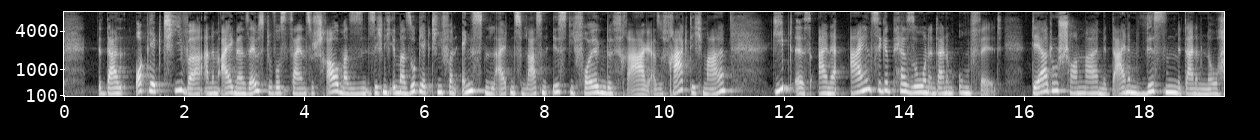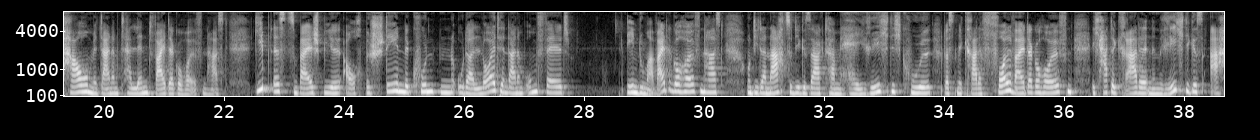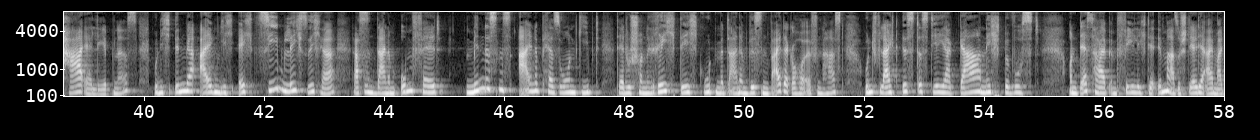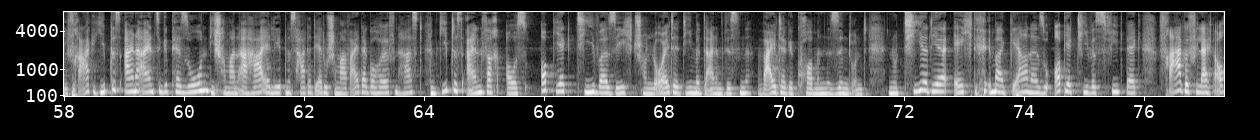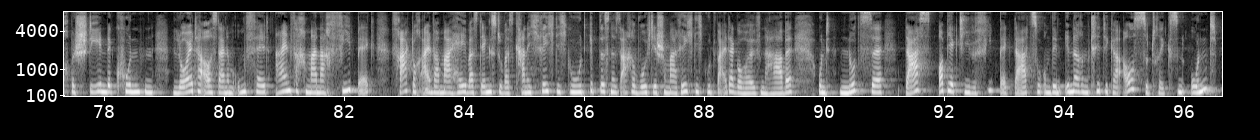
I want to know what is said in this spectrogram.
da objektiver an einem eigenen Selbstbewusstsein zu schrauben, also sich nicht immer subjektiv von Ängsten leiten zu lassen, ist die folgende Frage. Also frag dich mal, gibt es eine einzige Person in deinem Umfeld, der du schon mal mit deinem Wissen, mit deinem Know-how, mit deinem Talent weitergeholfen hast? Gibt es zum Beispiel auch bestehende Kunden oder Leute in deinem Umfeld, denen du mal weitergeholfen hast und die danach zu dir gesagt haben, hey, richtig cool, du hast mir gerade voll weitergeholfen. Ich hatte gerade ein richtiges Aha-Erlebnis und ich bin mir eigentlich echt ziemlich sicher, dass es in deinem Umfeld mindestens eine Person gibt, der du schon richtig gut mit deinem Wissen weitergeholfen hast und vielleicht ist es dir ja gar nicht bewusst. Und deshalb empfehle ich dir immer, also stell dir einmal die Frage, gibt es eine einzige Person, die schon mal ein Aha-Erlebnis hatte, der du schon mal weitergeholfen hast? Und gibt es einfach aus objektiver Sicht schon Leute, die mit deinem Wissen weitergekommen sind. Und notier dir echt immer gerne so objektives Feedback. Frage vielleicht auch bestehende Kunden, Leute aus deinem Umfeld einfach mal nach Feedback. Frag doch einfach mal, hey, was denkst du, was kann ich richtig gut? Gibt es eine Sache, wo ich dir schon mal richtig gut weitergeholfen habe? Und nutze das objektive Feedback dazu, um den inneren Kritiker auszutricksen und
